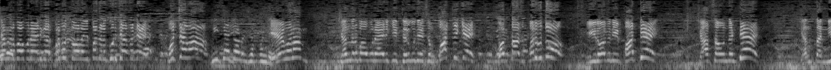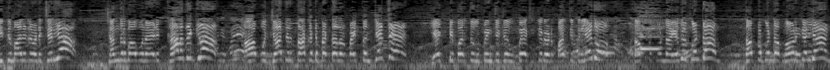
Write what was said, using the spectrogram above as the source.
చంద్రబాబు నాయుడు గారు ప్రభుత్వాల ఇబ్బందులకు గురి చేస్తుంటే వచ్చావా? కేవలం చంద్రబాబు నాయుడికి తెలుగుదేశం పార్టీకి కొత్తాసు పలుకుతూ ఈ రోజు నీ పార్టీ చేస్తా ఉందంటే ఎంత నీతి మాలినటువంటి చర్య? చంద్రబాబు నాయుడు కాళ్ళ దగ్గర కాపు జాతిని తాకట్టు పెట్టాలని ప్రయత్నం చేస్తే ఎట్టి పరిస్థితులు ఉపేక్షించే ఉపేక్షించేటువంటి పరిస్థితి లేదు. తప్పకుండా ఎదుర్కొంటాం. తప్పకుండా పవన్ కళ్యాణ్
